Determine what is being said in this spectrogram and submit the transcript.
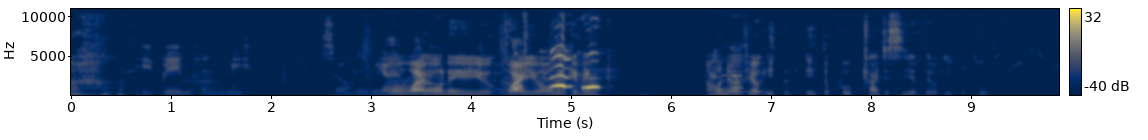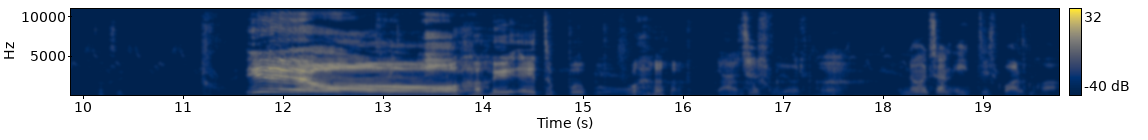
He baby hungry. So hungry. Well, why only you? Why are you only giving? I wonder if he'll eat the eat the poop. Try to see if they'll eat the poop. Let's see. Ew! he ate the poo poo. That's just weird. No one's gonna eat this water pop.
